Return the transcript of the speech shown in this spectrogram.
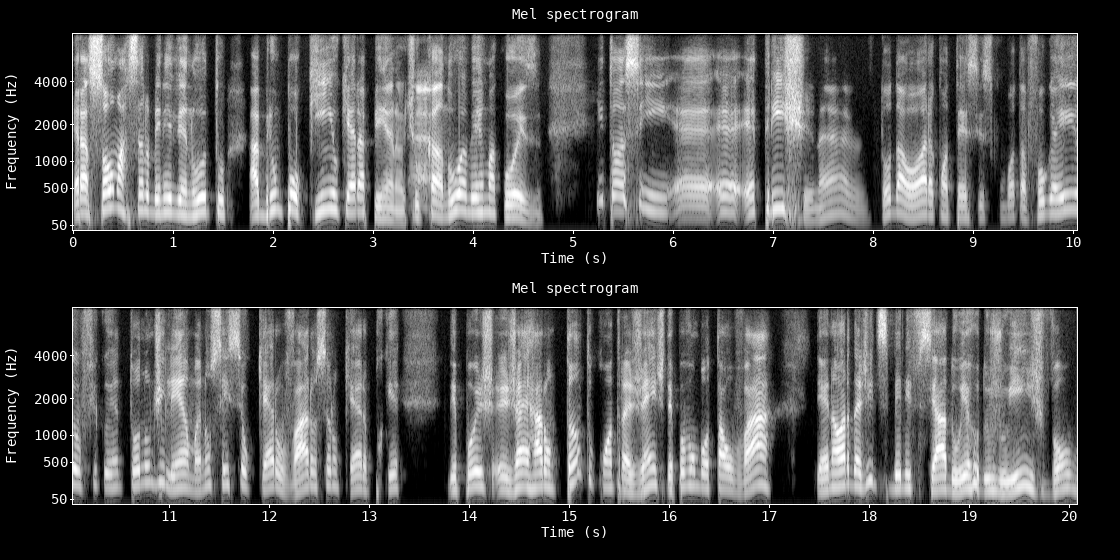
Era só o Marcelo Benevenuto abrir um pouquinho que era pênalti. É. O Canu, a mesma coisa. Então, assim, é, é, é, triste, né? Toda hora acontece isso com o Botafogo, aí eu fico, tô num dilema. não sei se eu quero o VAR ou se eu não quero, porque depois eh, já erraram tanto contra a gente, depois vão botar o VAR e aí, na hora da gente se beneficiar do erro do juiz, vão,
